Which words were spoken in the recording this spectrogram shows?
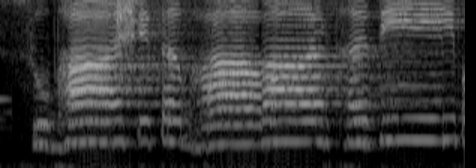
सुभाषित भावार्थ दीप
